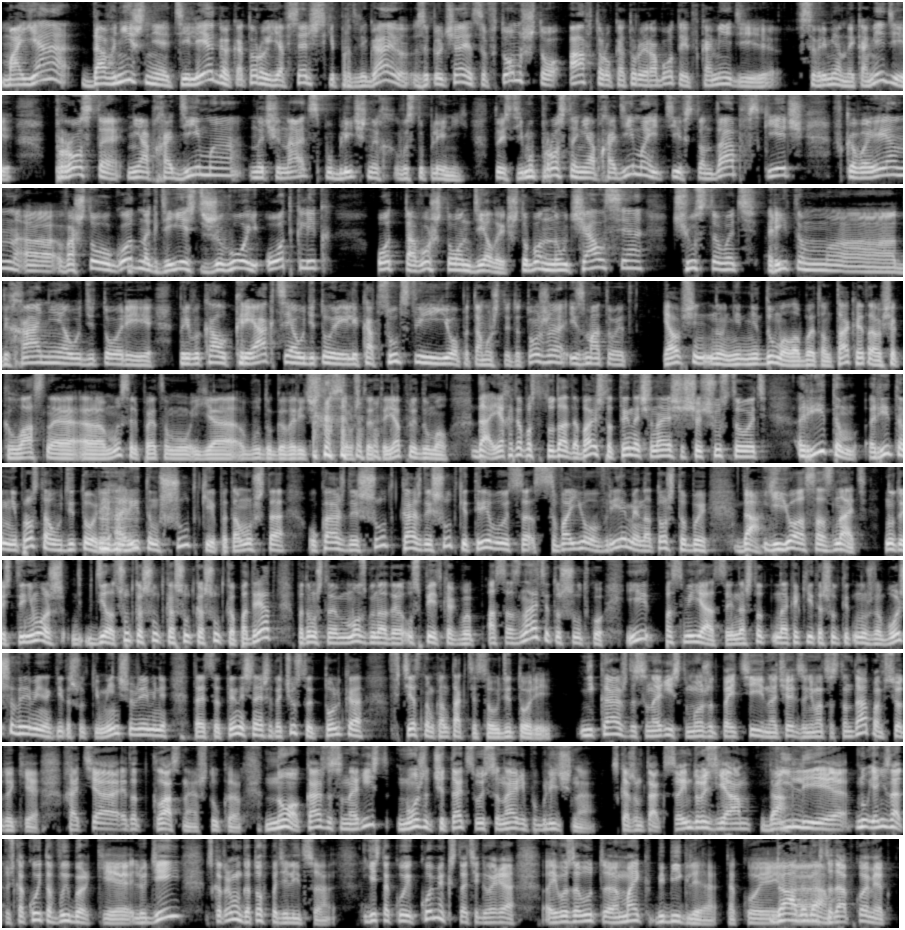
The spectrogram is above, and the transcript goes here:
Моя давнишняя телега, которую я всячески продвигаю, заключается в том, что автору, который работает в комедии, в современной комедии, просто необходимо начинать с публичных выступлений. То есть ему просто необходимо идти в стендап, в скетч, в КВН, э, во что угодно, где есть живой отклик – от того, что он делает, чтобы он научался чувствовать ритм э, дыхания аудитории, привыкал к реакции аудитории или к отсутствию ее, потому что это тоже изматывает я вообще ну, не, не думал об этом так. Это вообще классная э, мысль, поэтому я буду говорить что, всем, что это я придумал. Да, я хотел просто туда добавить, что ты начинаешь еще чувствовать ритм, ритм не просто аудитории, uh-huh. а ритм шутки, потому что у каждой шут, каждой шутки требуется свое время на то, чтобы да. ее осознать. Ну, то есть ты не можешь делать шутка, шутка, шутка, шутка подряд, потому что мозгу надо успеть как бы осознать эту шутку и посмеяться. И на, что, на какие-то шутки нужно больше времени, на какие-то шутки меньше времени тратится, ты начинаешь это чувствовать только в тесном контакте с аудиторией не каждый сценарист может пойти и начать заниматься стендапом все-таки, хотя это классная штука. Но каждый сценарист может читать свой сценарий публично скажем так, своим друзьям да. или, ну, я не знаю, то есть какой-то выборке людей, с которыми он готов поделиться. Есть такой комик, кстати говоря, его зовут э, Майк Бирбиглия, такой да, да, да. стендап-комик.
